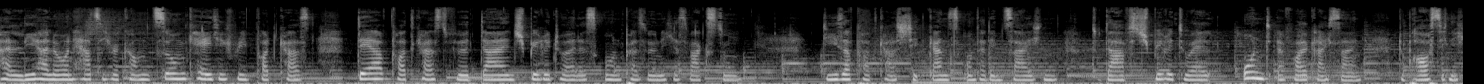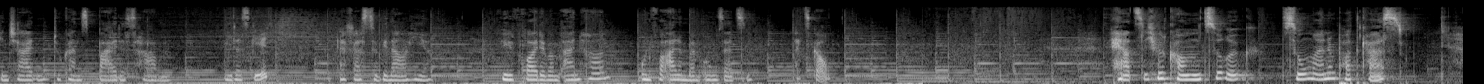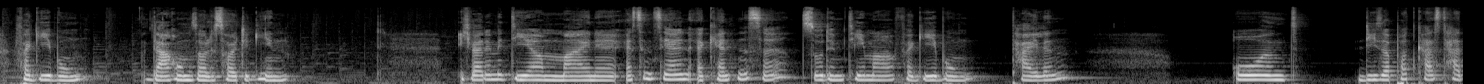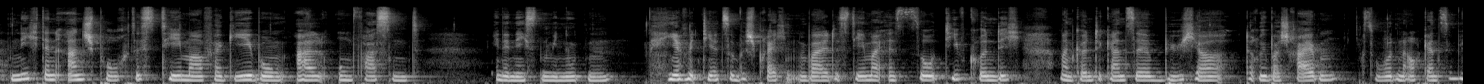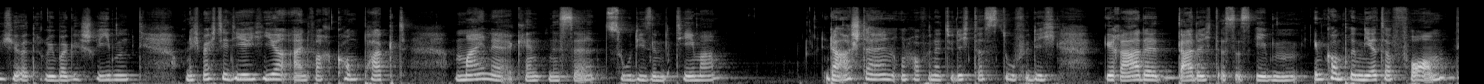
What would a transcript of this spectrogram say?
Hallo und herzlich willkommen zum Katie Free Podcast, der Podcast für dein spirituelles und persönliches Wachstum. Dieser Podcast steht ganz unter dem Zeichen, du darfst spirituell und erfolgreich sein. Du brauchst dich nicht entscheiden, du kannst beides haben. Wie das geht, erfährst du genau hier. Viel Freude beim Anhören und vor allem beim Umsetzen. Let's go! Herzlich willkommen zurück zu meinem Podcast. Vergebung. Darum soll es heute gehen. Ich werde mit dir meine essentiellen Erkenntnisse zu dem Thema Vergebung teilen. Und dieser Podcast hat nicht den Anspruch, das Thema Vergebung allumfassend in den nächsten Minuten hier mit dir zu besprechen, weil das Thema ist so tiefgründig, man könnte ganze Bücher darüber schreiben. Es wurden auch ganze Bücher darüber geschrieben. Und ich möchte dir hier einfach kompakt meine Erkenntnisse zu diesem Thema darstellen und hoffe natürlich, dass du für dich gerade dadurch, dass es eben in komprimierter Form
